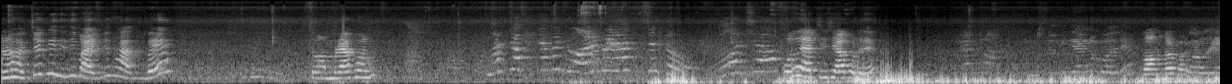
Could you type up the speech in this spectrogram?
মনে হচ্ছে কি দিদি বাড়িতে থাকবে? তো আমরা এখন কোথায় যাচ্ছিস? যা বলে দে। গঙ্গার ঘাটে।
